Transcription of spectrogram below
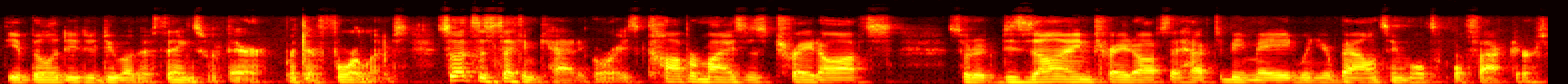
the ability to do other things with their with their forelimbs. So that's the second category: is compromises, trade-offs, sort of design trade-offs that have to be made when you're balancing multiple factors.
